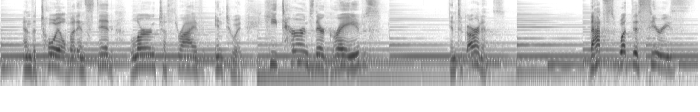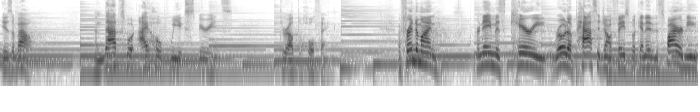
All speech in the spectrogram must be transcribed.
and the toil, but instead learn to thrive into it. He turns their graves into gardens. That's what this series is about. And that's what I hope we experience throughout the whole thing. A friend of mine, her name is Carrie, wrote a passage on Facebook and it inspired me.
